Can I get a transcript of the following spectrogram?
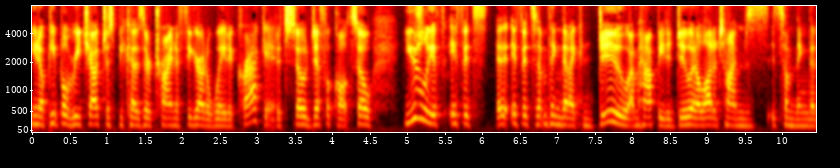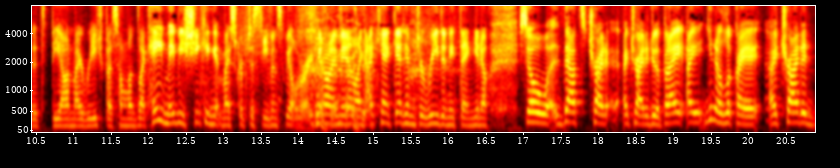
you know, people reach out just because they're trying to figure out a way to crack it. It's so difficult. So usually if if it's if it's something that I can do, I'm happy to do it. A lot of times it's something that it's beyond my reach, but someone's like, "Hey, maybe she can get my script to Steven Spielberg." You know what I mean? Like I can't get him to read anything, you know. So that's try to I try to do it. But I I you know, look, I I try to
